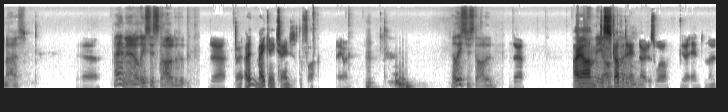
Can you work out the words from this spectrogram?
Nice. Yeah, Hey, man, at least you started it. yeah. Don't, I didn't make any changes. What the fuck? Anyway, At least you started. yeah. I um me, discovered EndNote as well. You know, EndNote.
